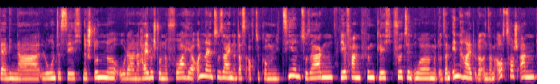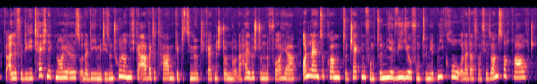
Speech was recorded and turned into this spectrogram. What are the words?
Webinar, lohnt es sich, eine Stunde oder eine halbe Stunde vorher online zu sein und das auch zu kommunizieren, zu sagen, wir fangen pünktlich 14 Uhr mit unserem Inhalt oder unserem Austausch an. Für alle, für die die Technik neu ist oder die mit diesem Tool noch nicht gearbeitet haben, gibt es die Möglichkeit, eine Stunde oder eine halbe Stunde vorher online zu kommen, zu checken, funktioniert Video, funktioniert Mikro oder das, was ihr sonst noch braucht.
